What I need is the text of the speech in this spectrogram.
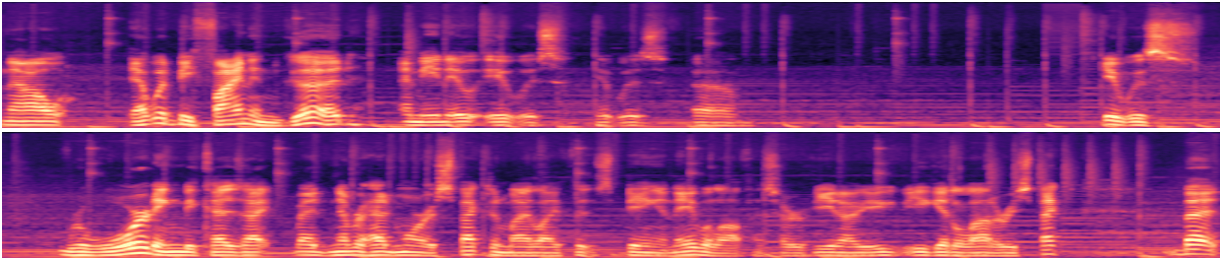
Now, that would be fine and good. I mean, it, it was it was um, it was rewarding because I I'd never had more respect in my life as being a naval officer. You know, you, you get a lot of respect, but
